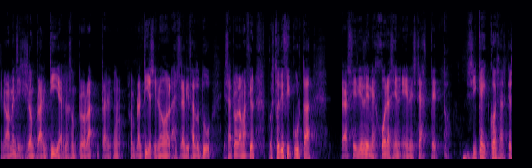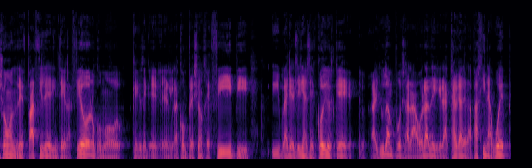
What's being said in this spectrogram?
y normalmente si son plantillas, no son, bueno, son plantillas y no has realizado tú esa programación, pues esto dificulta la serie de mejoras en, en este aspecto. Sí que hay cosas que son de fácil integración, o como que, que, la compresión gzip y y varias líneas de códigos que ayudan pues a la hora de la carga de la página web,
